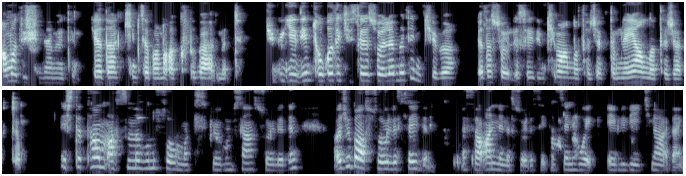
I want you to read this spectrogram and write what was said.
Ama düşünemedim. Ya da kimse bana aklı vermedi. Çünkü yediğim tokadı kimseye söylemedim ki ben. Ya da söyleseydim kime anlatacaktım, neyi anlatacaktım. İşte tam aslında bunu sormak istiyordum. Sen söyledin. Acaba söyleseydin, mesela annene söyleseydin, seni bu evliliğe ikna eden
